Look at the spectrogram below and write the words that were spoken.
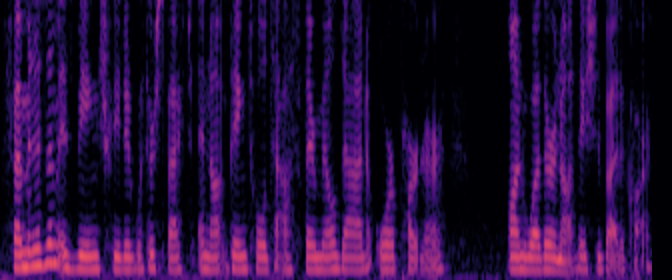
Feminism is being treated with respect and not being told to ask their male dad or partner on whether or not they should buy the car.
